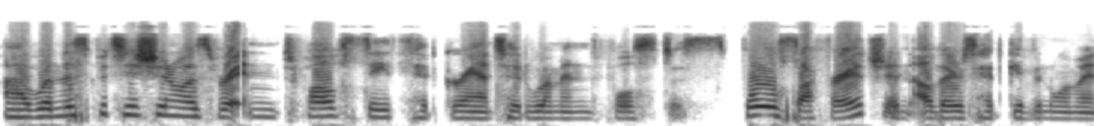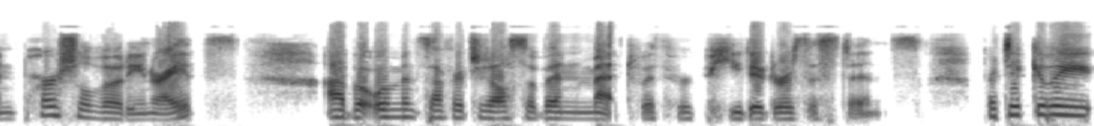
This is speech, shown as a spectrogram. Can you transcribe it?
Uh, when this petition was written, 12 states had granted women full, full suffrage and others had given women partial voting rights, uh, but women's suffrage had also been met with repeated resistance, particularly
